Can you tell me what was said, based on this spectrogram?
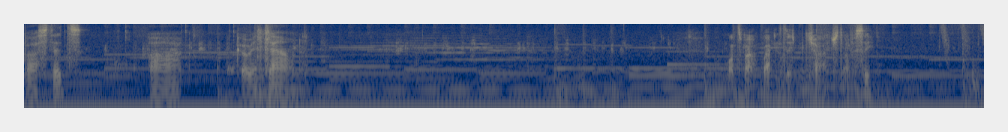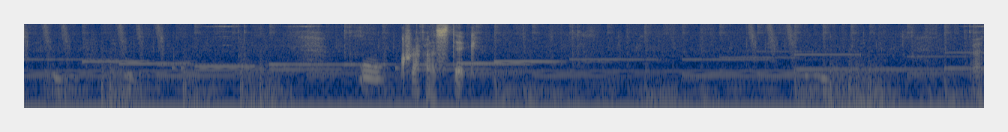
bastards are going down. Once my weapons are charged, obviously. Oh, crap on a stick. Right.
